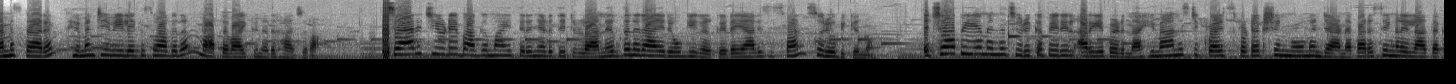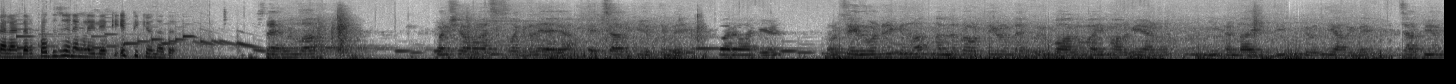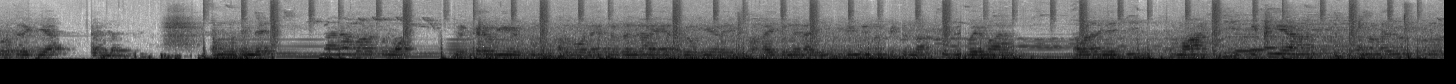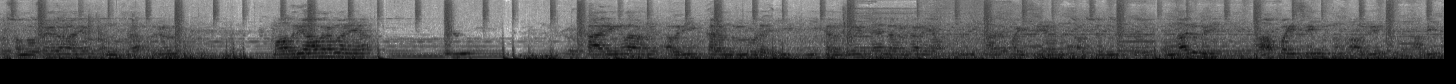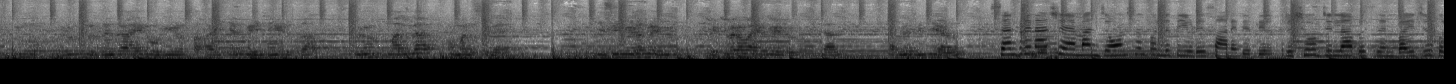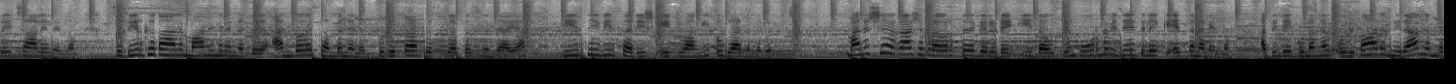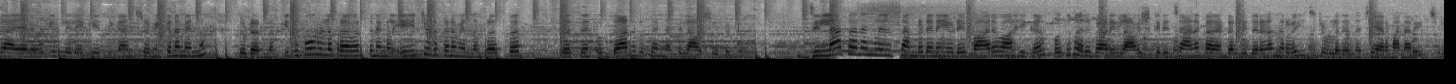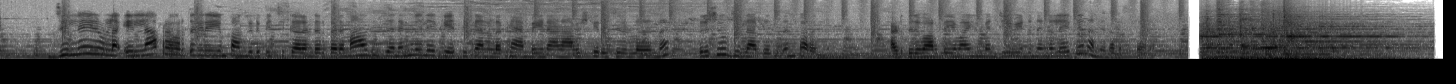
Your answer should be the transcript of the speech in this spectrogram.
നമസ്കാരം. Human T വിയിലേക്ക് സ്വാഗതം. വാർത്ത വായിക്കുന്നത് ഹാജറ. ചാരിറ്റിയുടെ ഭാഗമായി തിരഞ്ഞെടുത്തിട്ടുള്ള നിർധനരായ രോഗികൾക്ക് ഡയാലിസിസ് ഫണ്ട് സ്വരൂപിക്കുന്നു. എച്ച് ആർ പി എം എന്ന ചുരുക്കപ്പേരിൽ അറിയപ്പെടുന്ന ഹ്യൂമാനിസ്റ്റിക് റൈറ്റ്സ് പ്രൊട്ടക്ഷൻ മൂവ്മെന്റ് ആണ് പരസ്യങ്ങളില്ലാത്ത കലണ്ടർ പൊതുജനങ്ങളിലേക്ക് എത്തിക്കുന്നത്. മനുഷ്യാവകാശ സംഘടനയായ എച്ച് ആർ പി എഫിന്റെ ഭാരവാഹികൾ ചെയ്തുകൊണ്ടിരിക്കുന്ന നല്ല പ്രവൃത്തികളുടെ ഒരു ഭാഗമായി മാറുകയാണ് ഈ രണ്ടായിരത്തി ഇരുപത്തി ആറിലെ എച്ച് ആർ പി എം പുറത്തിറക്കിയ. സമൂഹത്തിന്റെ നാനാഭാഗത്തുള്ള വൃക്കരോഗികൾക്കും അതുപോലെ നിർദ്ധനരായ രോഗികളെയും സഹായിക്കുന്നതിനായി ഇതിൽ നിന്നും കിട്ടുന്ന വരുമാനം അവർ മാറ്റി കിട്ടുകയാണ് എന്നുള്ളൊരു സന്തോഷകരമായ ഒരു മാതൃകാപരമായ ഒരു കാര്യങ്ങളാണ് അവർ ഈ കലണ്ടറിലൂടെ ഈ ഈ വെച്ചാൽ എല്ലാവർക്കും അറിയാം ഒരു പൈസയാണ് അവർ കിട്ടുന്നത് എന്നാലുപരി ആ പൈസയിൽ നിന്നും അവർ അതിൽ നിർദ്ധനരായ രോഗികളെ സഹായിക്കാൻ വേണ്ടി എടുത്ത ഒരു നല്ല മനസ്സിനെ ഈ സിനിമയുടെ പേരിലും വ്യക്തിപരമായ പേരിലും ഞാൻ അഭിനന്ദിക്കുകയാണ്. സെൻട്രിന ചെയർമാൻ ജോൺസൺ പുല്ലത്തിയുടെ സാന്നിധ്യത്തിൽ തൃശൂർ ജില്ലാ പ്രസിഡന്റ് ബൈജു കുറേച്ചാലിൽ നിന്നും സുദീർഘകാലം മാധ്യമരംഗത്ത് അനുഭവ സമ്പന്നനും പുതുക്കാട് പ്രസ് ക്ലബ് പ്രസിഡന്റായ ടി സി വി സരീഷ് ഏറ്റുവാങ്ങി ഉദ്ഘാടനം നിർവഹിച്ചു. മനുഷ്യാവകാശ പ്രവർത്തകരുടെ ഈ ദൗത്യം പൂർണ വിജയത്തിലേക്ക് എത്തണമെന്നും അതിന്റെ ഗുണങ്ങൾ ഒരുപാട് നിരാലംബരായ രോഗികളിലേക്ക് എത്തിക്കാൻ ശ്രമിക്കണമെന്നും തുടർന്നും ഇതുപോലുള്ള പ്രവർത്തനങ്ങൾ ഏറ്റെടുക്കണമെന്നും പ്രസിഡന്റ് ഉദ്ഘാടന പ്രസംഗത്തിൽ ആവശ്യപ്പെട്ടു. ജില്ലാ തലങ്ങളിൽ സംഘടനയുടെ ഭാരവാഹികൾ പൊതുപരിപാടികൾ ആവിഷ്കരിച്ചാണ് കലണ്ടർ വിതരണം നിർവഹിച്ചിട്ടുള്ളതെന്ന് ചെയർമാൻ അറിയിച്ചു. ജില്ലയിലുള്ള എല്ലാ പ്രവർത്തകരെയും പങ്കെടുപ്പിച്ച് കലണ്ടർ പരമാവധി ജനങ്ങളിലേക്ക് എത്തിക്കാനുള്ള ക്യാമ്പയിനാണ് ആവിഷ്കരിച്ചിട്ടുള്ളതെന്ന് തൃശൂർ ജില്ലാ പ്രസിഡന്റ് പറഞ്ഞു. അടുത്തൊരു വാർത്തയുമായി ഹ്യൂമൻ ടി വീണ്ടും നിങ്ങളിലേക്ക്. നന്ദി നമസ്കാരം.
